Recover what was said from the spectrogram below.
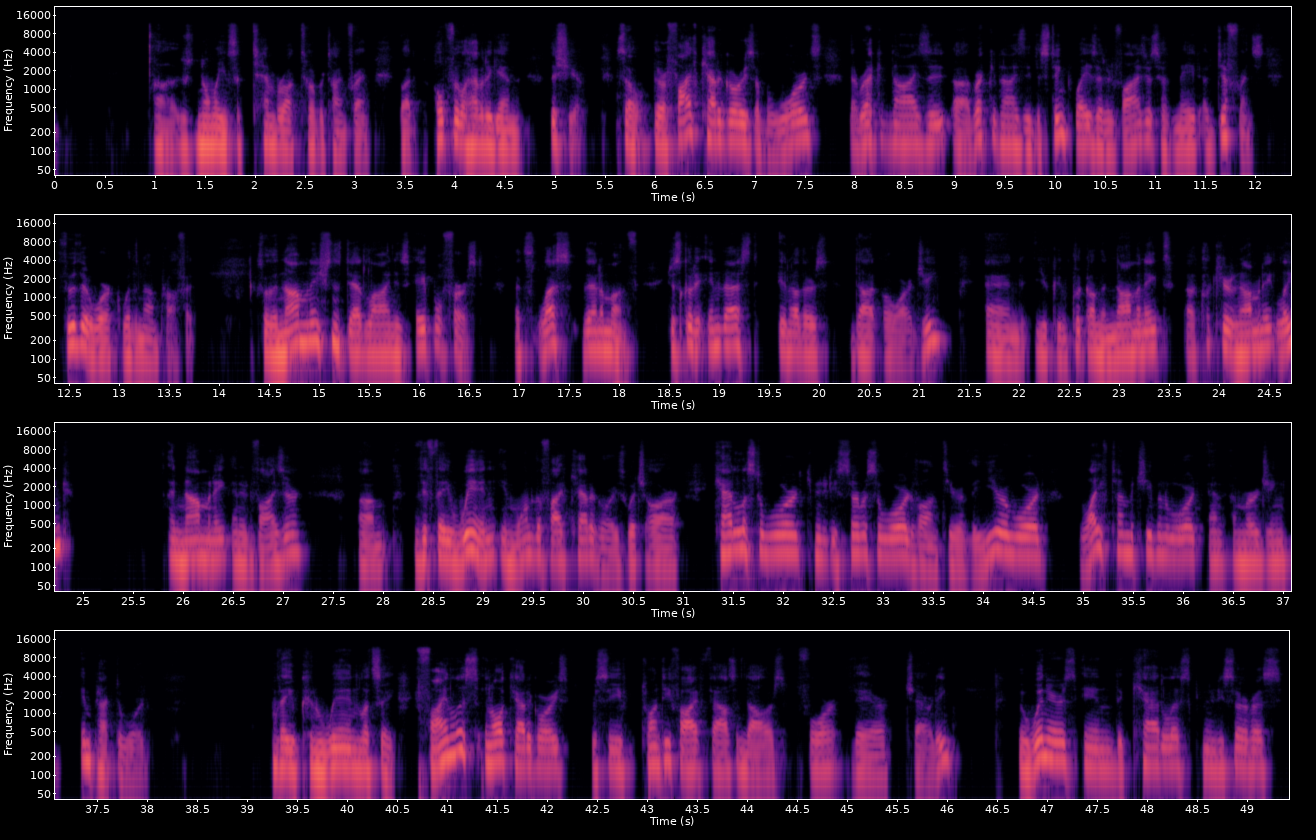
Uh, it was normally in September, October timeframe, but hopefully they'll have it again this year. So there are five categories of awards that recognize uh, recognize the distinct ways that advisors have made a difference through their work with a nonprofit. So the nominations deadline is April 1st. That's less than a month. Just go to investinothers.org and you can click on the nominate, uh, click here to nominate link and nominate an advisor. Um, if they win in one of the five categories, which are Catalyst Award, Community Service Award, Volunteer of the Year Award, Lifetime Achievement Award, and Emerging Impact Award, they can win, let's say, finalists in all categories receive $25,000 for their charity. The winners in the Catalyst Community Service,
